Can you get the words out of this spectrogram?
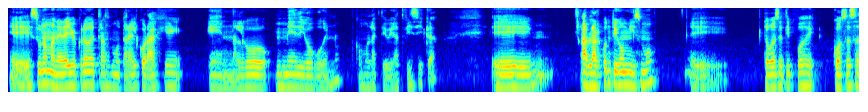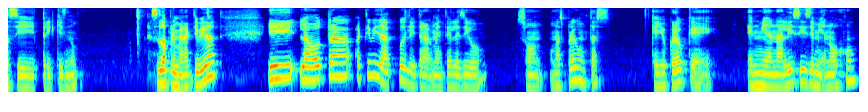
Eh, es una manera, yo creo, de transmutar el coraje en algo medio bueno, como la actividad física. Eh, hablar contigo mismo, eh, todo ese tipo de cosas así triquis, ¿no? Esa es la primera actividad. Y la otra actividad, pues literalmente les digo, son unas preguntas que yo creo que en mi análisis de mi enojo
